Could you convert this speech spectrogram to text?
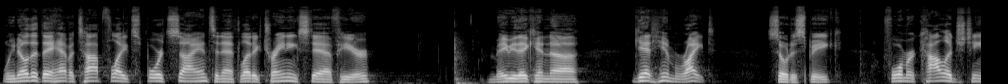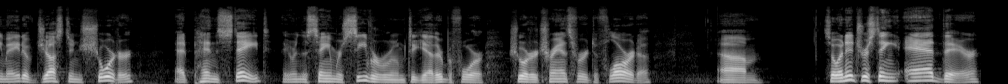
we know that they have a top flight sports science and athletic training staff here. Maybe they can uh, get him right, so to speak, former college teammate of Justin Shorter at Penn State. They were in the same receiver room together before Shorter transferred to Florida. Um, so, an interesting ad there.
